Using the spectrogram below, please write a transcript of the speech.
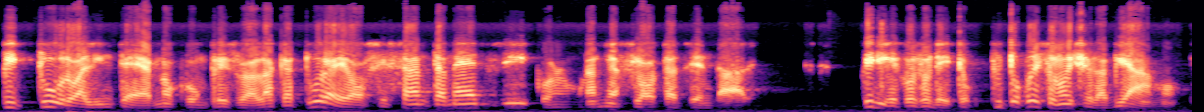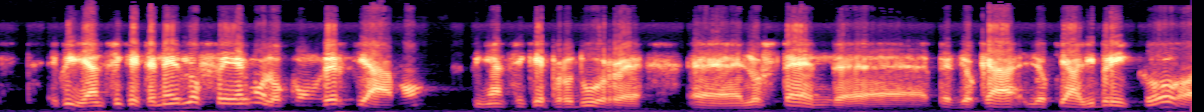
Pitturo all'interno, compreso la laccatura, e ho 60 mezzi con una mia flotta aziendale. Quindi che cosa ho detto? Tutto questo noi ce l'abbiamo e quindi anziché tenerlo fermo lo convertiamo quindi anziché produrre eh, lo stand eh, per gli, occa- gli, occhiali Bricco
